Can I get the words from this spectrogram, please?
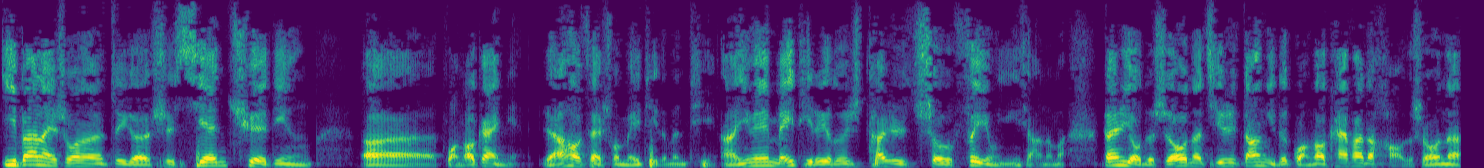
一般来说呢，这个是先确定。呃，广告概念，然后再说媒体的问题啊，因为媒体这个东西它是受费用影响的嘛。但是有的时候呢，其实当你的广告开发的好的时候呢，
